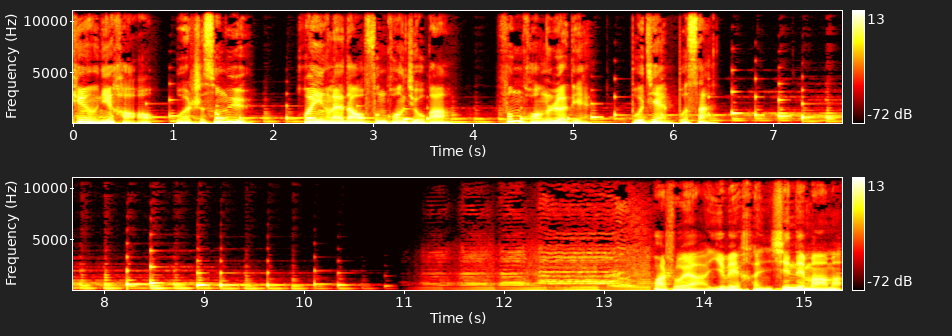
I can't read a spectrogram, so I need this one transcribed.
听友你好，我是松玉，欢迎来到疯狂酒吧，疯狂热点，不见不散。话说呀，一位狠心的妈妈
